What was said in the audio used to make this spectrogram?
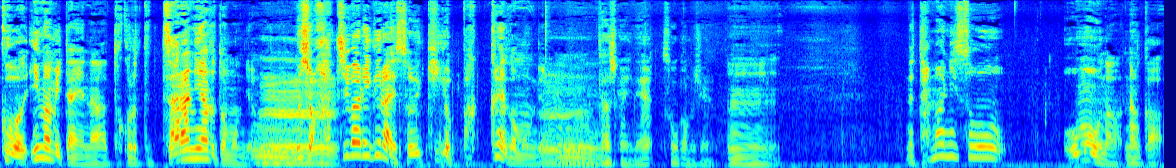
構今みたいなところってザラにあると思うんだよ。うんむしろ8割ぐらいそういう企業ばっかりだと思うんだよ。うん確かにねそうかもしれないうん。で、たまにそう思うな、なんか。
